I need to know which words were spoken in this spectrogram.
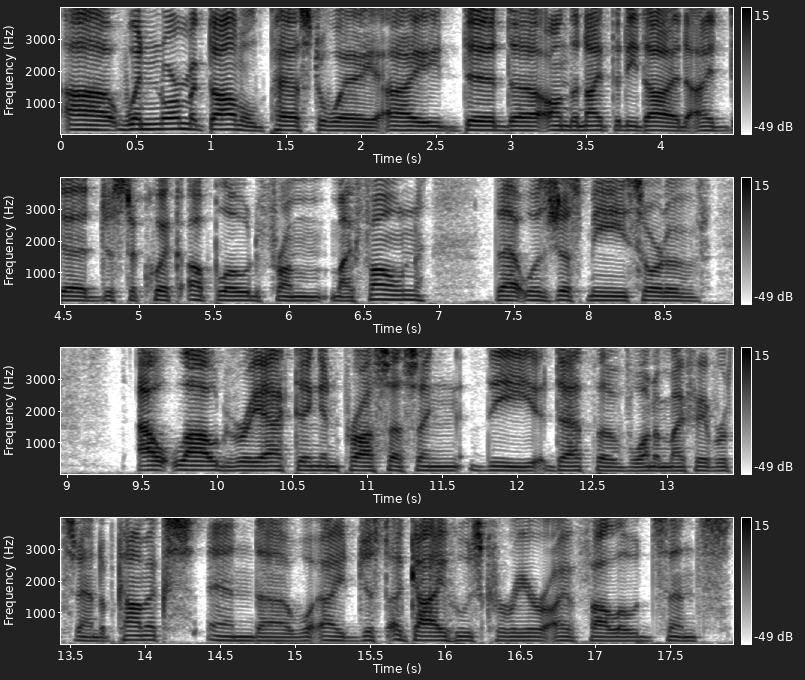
Uh, when Norm MacDonald passed away, I did, uh, on the night that he died, I did just a quick upload from my phone that was just me sort of out loud reacting and processing the death of one of my favorite stand up comics, and uh, I just a guy whose career I've followed since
